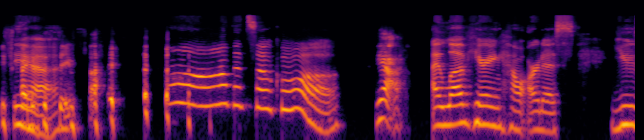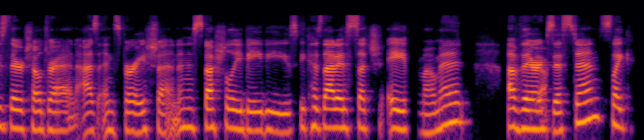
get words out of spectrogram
he's kind yeah. of the same size. oh, that's so cool. Yeah, I love hearing how artists use their children as inspiration, and especially babies, because that is such a moment of their yeah. existence. Like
